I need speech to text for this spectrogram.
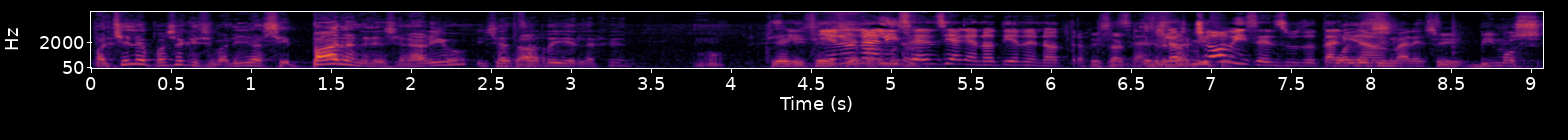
Pachela pasa que se se para en el escenario. Y Ya ya, está. se ríe la gente. ¿no? Tiene Sí, tiene licencia una licencia que no tienen otros. Exacto, Los chovis en su totalidad, me parece. Sí. Vimos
